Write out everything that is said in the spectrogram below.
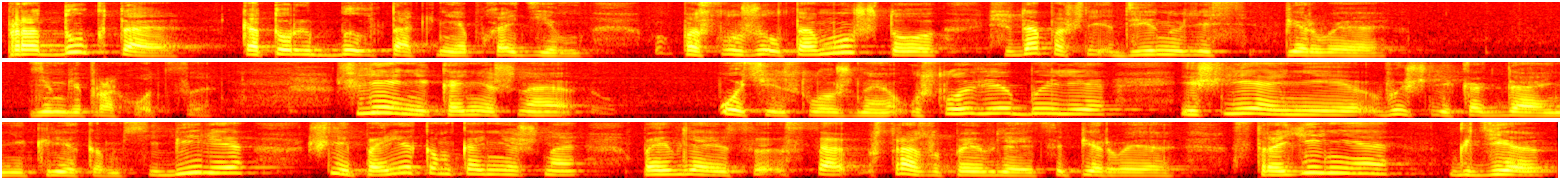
продукта, который был так необходим, послужил тому, что сюда пошли, двинулись первые землепроходцы. Шли они, конечно, очень сложные условия были, и шли они, вышли, когда они к рекам Сибири, шли по рекам, конечно, появляются, сразу появляется первое строение, где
